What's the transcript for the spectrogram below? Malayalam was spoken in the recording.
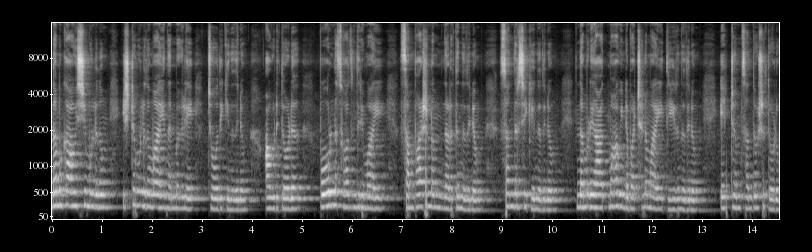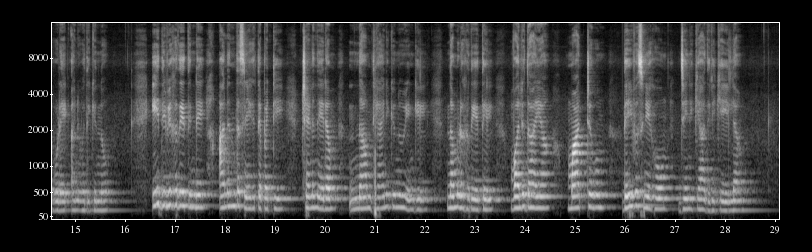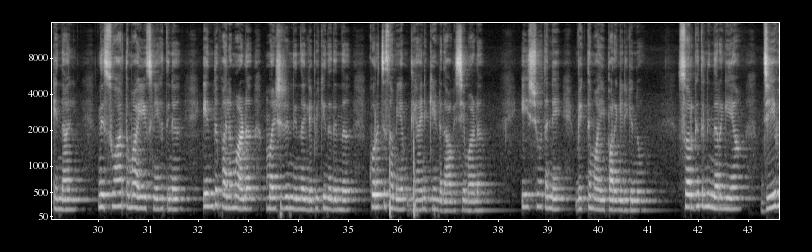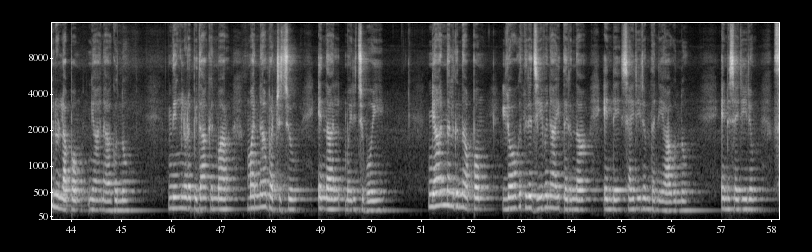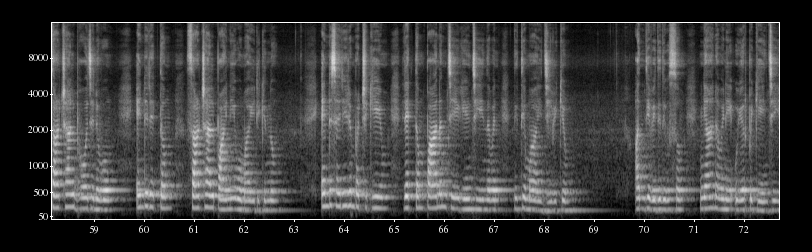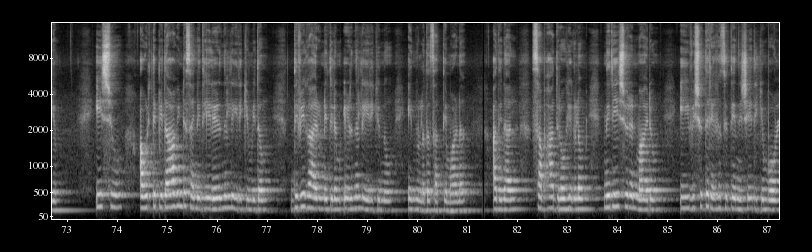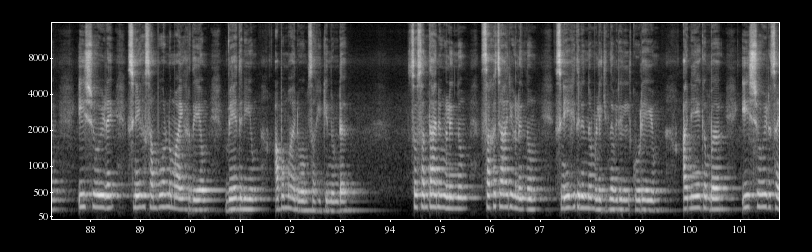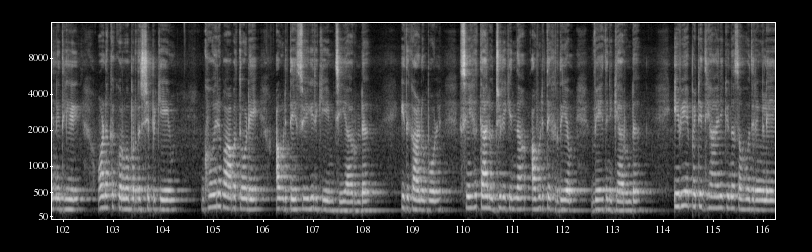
നമുക്ക് ആവശ്യമുള്ളതും ഇഷ്ടമുള്ളതുമായ നന്മകളെ ചോദിക്കുന്നതിനും അവിടുത്തോട് പൂർണ സ്വാതന്ത്ര്യമായി സംഭാഷണം നടത്തുന്നതിനും സന്ദർശിക്കുന്നതിനും നമ്മുടെ ആത്മാവിന്റെ ഭക്ഷണമായി തീരുന്നതിനും ഏറ്റവും സന്തോഷത്തോടുകൂടെ അനുവദിക്കുന്നു. ഈ ദിവ്യഹൃദയത്തിന്റെ അനന്ത സ്നേഹത്തെപ്പറ്റി ക്ഷണനേരം നാം ധ്യാനിക്കുന്നു എങ്കിൽ നമ്മുടെ ഹൃദയത്തിൽ വലുതായ മാറ്റവും ദൈവസ്നേഹവും ജനിക്കാതിരിക്കുകയില്ല എന്നാൽ നിസ്വാർത്ഥമായ ഈ സ്നേഹത്തിന് എന്ത് ഫലമാണ് മനുഷ്യരിൽ നിന്ന് ലഭിക്കുന്നതെന്ന് കുറച്ച് സമയം ധ്യാനിക്കേണ്ടത് ആവശ്യമാണ്. ഈശോ തന്നെ വ്യക്തമായി പറഞ്ഞിരിക്കുന്നു സ്വർഗത്തിൽ നിന്നിറങ്ങിയ ജീവനുള്ള അപ്പം ഞാനാകുന്നു. നിങ്ങളുടെ പിതാക്കന്മാർ മന്ന ഭക്ഷിച്ചു എന്നാൽ മരിച്ചുപോയി. ഞാൻ നൽകുന്ന അപ്പം ലോകത്തിന്റെ ജീവനായി തരുന്ന എന്റെ ശരീരം തന്നെയാകുന്നു. എന്റെ ശരീരം സാക്ഷാൽ ഭോജനവും എന്റെ രക്തം സാക്ഷാൽ പാനീയവുമായിരിക്കുന്നു. എന്റെ ശരീരം ഭക്ഷിക്കുകയും രക്തം പാനം ചെയ്യുകയും ചെയ്യുന്നവൻ നിത്യമായി ജീവിക്കും. അന്ത്യവിധി ദിവസം ഞാൻ അവനെ ഉയർപ്പിക്കുകയും ചെയ്യും. ഈശോ അവിടുത്തെ പിതാവിന്റെ സന്നിധിയിൽ എഴുന്നള്ളിയിരിക്കും വിധം ദിവ്യകാരുണ്യത്തിലും എഴുന്നള്ളിയിരിക്കുന്നു എന്നുള്ളത് സത്യമാണ്. അതിനാൽ സഭാദ്രോഹികളും നിരീശ്വരന്മാരും ഈ വിശുദ്ധ രഹസ്യത്തെ നിഷേധിക്കുമ്പോൾ ഈശോയുടെ സ്നേഹസമ്പൂർണമായ ഹൃദയം വേദനയും അപമാനവും സഹിക്കുന്നുണ്ട്. സ്വസന്താനങ്ങളെന്നും സഹചാരികളെന്നും സ്നേഹിതരെന്നും വിളിക്കുന്നവരിൽ കൂടെയും അനേകം പേർ ഈശോയുടെ സന്നിധിയിൽ ഉണക്കക്കുറവ് പ്രദർശിപ്പിക്കുകയും ഘോരഭാവത്തോടെ അവിടുത്തെ സ്വീകരിക്കുകയും ചെയ്യാറുണ്ട്. ഇത് കാണുമ്പോൾ സ്നേഹത്താൽ ഉജ്ജ്വലിക്കുന്ന അവിടുത്തെ ഹൃദയം വേദനിക്കാറുണ്ട്. ഇവയെപ്പറ്റി ധ്യാനിക്കുന്ന സഹോദരങ്ങളെ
